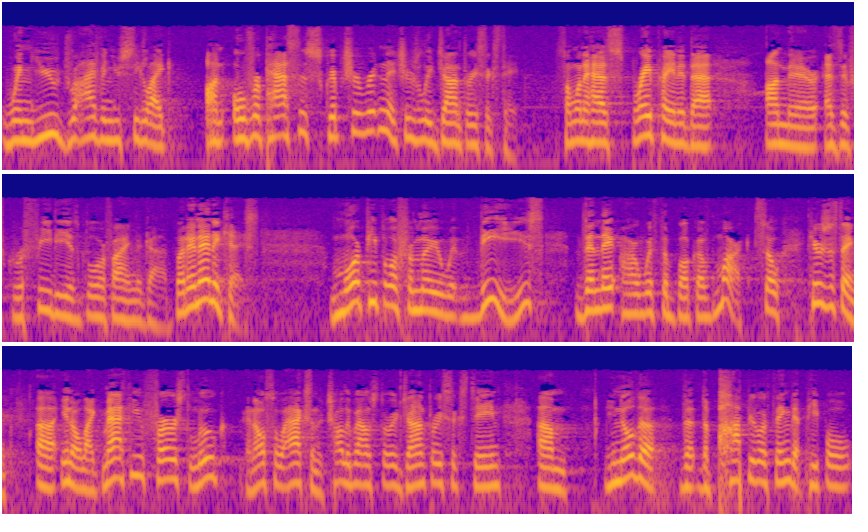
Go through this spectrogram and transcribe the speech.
when you drive and you see like on overpasses scripture written, it's usually John 3.16. Someone has spray painted that on there as if graffiti is glorifying the God. But in any case, more people are familiar with these than they are with the book of Mark. So here's the thing. Uh, you know, like Matthew first, Luke, and also Acts and the Charlie Brown story, John 3.16. Um, you know the, the, the popular thing that people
